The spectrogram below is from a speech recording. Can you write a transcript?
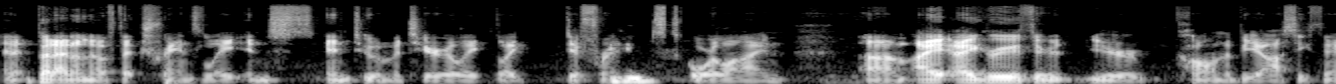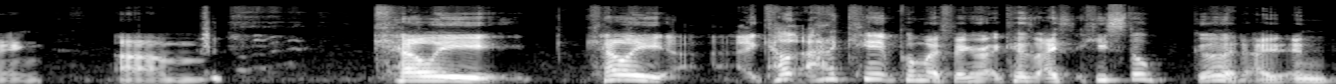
And, but I don't know if that translates in, into a materially like different mm-hmm. score line. Um, I, I, agree with your your calling the Biasi thing. Um, Kelly Kelly I, I can't put my finger because I he's still good. I and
